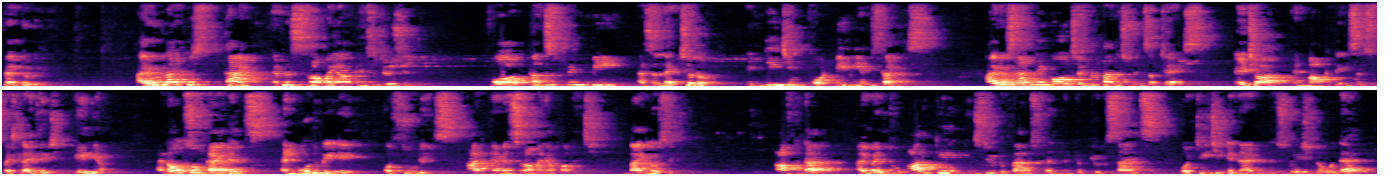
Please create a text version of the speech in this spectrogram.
February. I would like to thank MS Ramaiah Institution for considering me as a lecturer in teaching for BBM studies. I was handling all general management subjects, HR and marketing specialization area, and also guidance and motivating for students at MS Ramaiah College, Bangalore City. After that, I went to RK Institute of Management and Computer Science for teaching and administration over there.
